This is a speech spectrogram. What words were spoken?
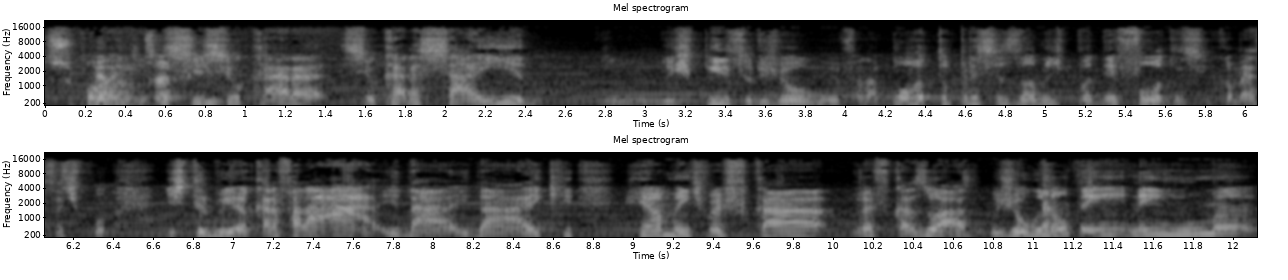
superar Pode. o desafio. Se, se, o cara, se o cara sair do, do, espírito do jogo e falar, porra, tô precisando de poder, foda-se. Começa, tipo, distribuir. O cara fala, ah, e da, e da Ike realmente vai ficar, vai ficar zoado. O jogo não tem nenhuma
